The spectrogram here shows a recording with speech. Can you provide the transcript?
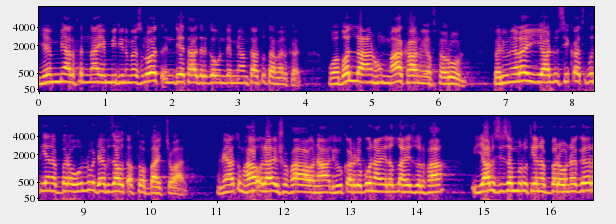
የሚያልፍና የሚድን መስሎት እንዴት አድርገው እንደሚያምታቱ ተመልከት። ወضለ አንሁም ማ ካኑ የፍተሩን። በዱኒያ ላይ እያሉ ሲቀጥፉት የነበረው ሁሉ ደብዛው ጠፍቶባቸዋል። ምክንያቱም ሀኡላይ ሹፋአውና ሊዩቀርቡና ኢለላህ ዙልፋ እያሉ ሲዘምሩት የነበረው ነገር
